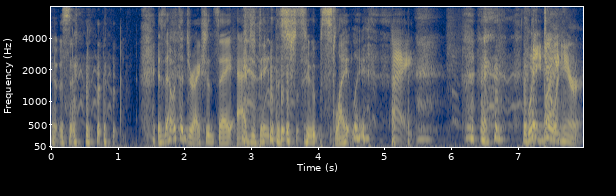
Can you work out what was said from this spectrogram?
It was Is that what the directions say? Agitate the soup slightly. hey. what are you doing here?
